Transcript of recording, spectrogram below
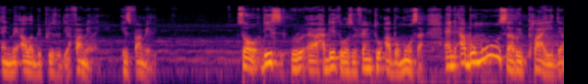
And may Allah be pleased with their family, his family. So this uh, hadith was referring to Abu Musa. And Abu Musa replied,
